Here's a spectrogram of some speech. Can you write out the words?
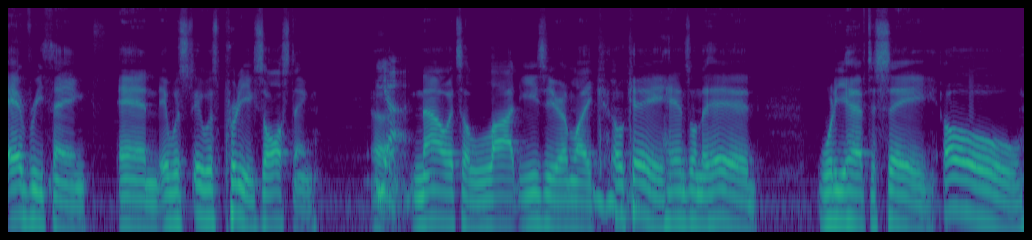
everything, and it was it was pretty exhausting. Uh, Yeah. Now it's a lot easier. I'm like, okay, hands on the head. What do you have to say? Oh,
